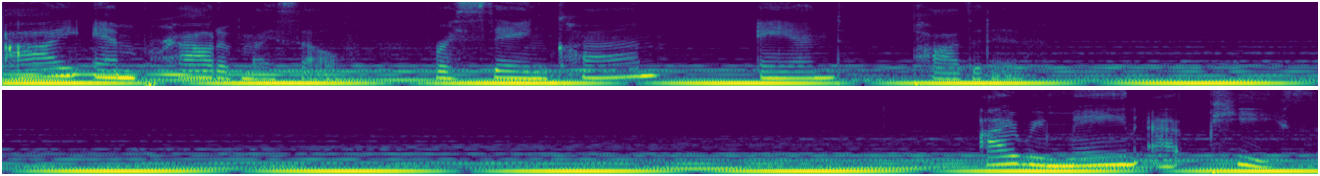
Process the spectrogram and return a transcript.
I am proud of myself for staying calm and positive. Remain at peace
